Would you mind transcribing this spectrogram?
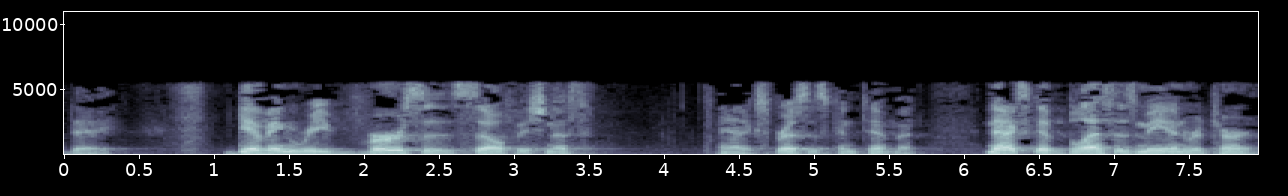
Day. Giving reverses selfishness and expresses contentment. Next, it blesses me in return.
